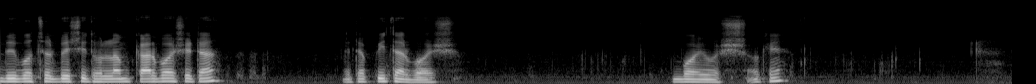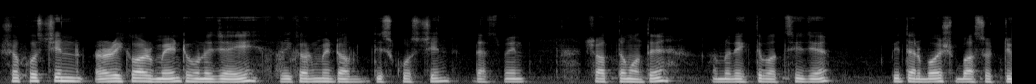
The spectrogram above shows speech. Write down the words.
দুই বছর বেশি ধরলাম। কার বয়স এটা? এটা পিতার বয়স। বয়স, ওকে? সো কোশ্চিন রিকোয়ারমেন্ট অনুযায়ী requirement of this question that's mean সত্যমতে আমরা দেখতে পাচ্ছি যে পিতার বয়স বাষট্টি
